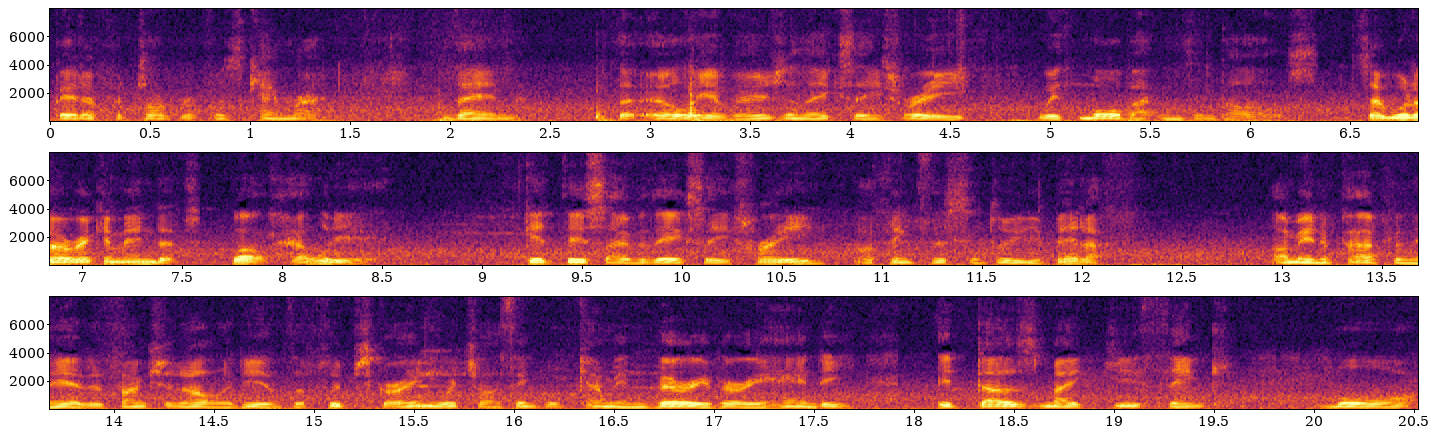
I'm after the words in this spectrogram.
better photographer's camera than the earlier version, the XE3, with more buttons and dials. So would I recommend it? Well, hell yeah. Get this over the XE3, I think this will do you better. I mean, apart from the added functionality of the flip screen, which I think will come in very, very handy, it does make you think more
